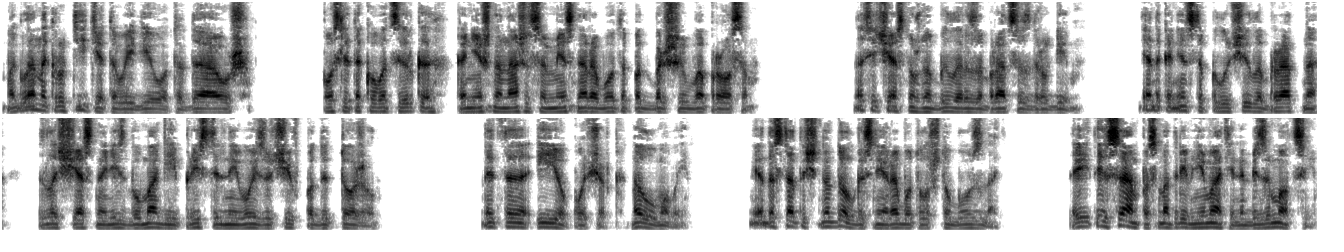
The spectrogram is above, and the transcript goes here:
Могла накрутить этого идиота, да уж. После такого цирка, конечно, наша совместная работа под большим вопросом. Но сейчас нужно было разобраться с другим. Я наконец-то получил обратно злосчастный лист бумаги и, пристально его изучив, подытожил. Это ее почерк, Наумовой. Я достаточно долго с ней работал, чтобы узнать. Да и ты сам посмотри внимательно, без эмоций.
